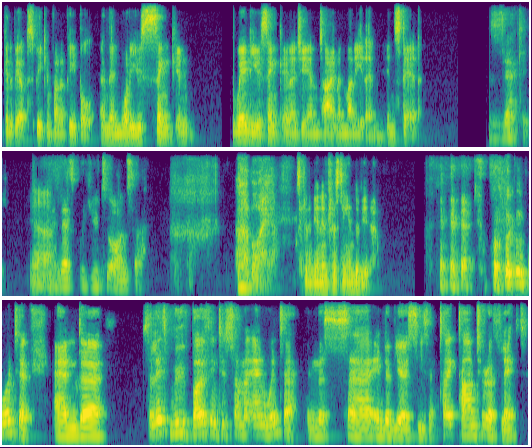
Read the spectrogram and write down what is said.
going to be able to speak in front of people and then what do you sink in where do you sink energy and time and money then instead exactly yeah and that's for you to answer oh boy it's going to be an interesting interview well, looking forward to it and uh, so let's move both into summer and winter in this uh, end of year season take time to reflect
